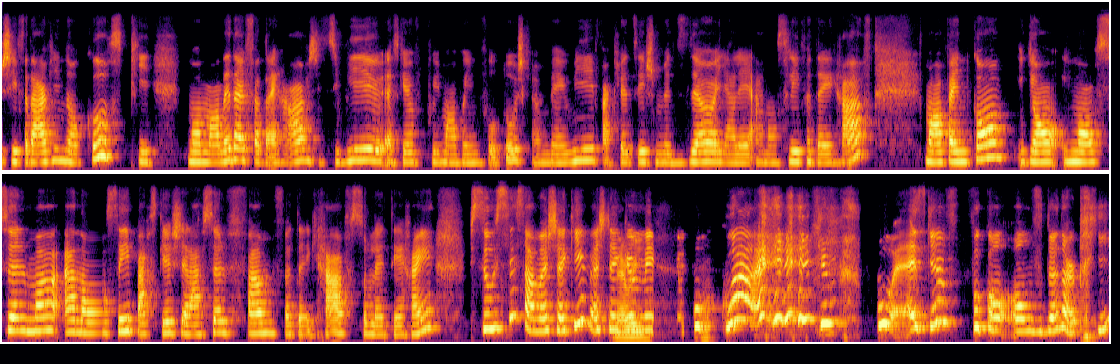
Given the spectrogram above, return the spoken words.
j'ai photographié une autre course, puis ils m'ont demandé d'être photographe. J'ai dit oui, est-ce que vous pouvez m'envoyer une photo? Je suis comme ben oui. Fait que là, tu sais, je me disais, ah, ils allaient annoncer les photographes. Mais en fin de compte, ils, ont, ils m'ont seulement annoncé parce que j'étais la seule femme photographe sur le terrain. Puis ça aussi, ça m'a choquée parce que j'étais ben comme, mais pourquoi? Est-ce qu'il faut qu'on vous donne un prix?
